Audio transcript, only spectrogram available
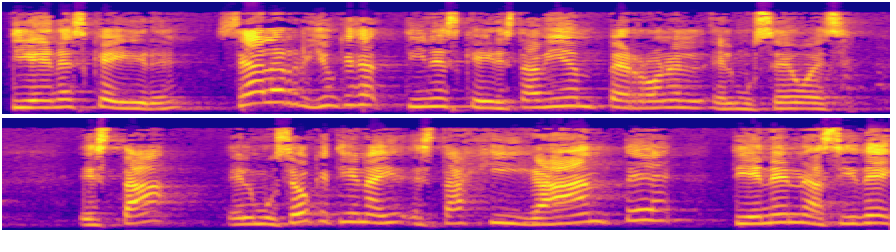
Tienes que ir, ¿eh? Sea la religión que sea, tienes que ir. Está bien perrón el, el museo ese. Está, el museo que tienen ahí está gigante. Tienen así de,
